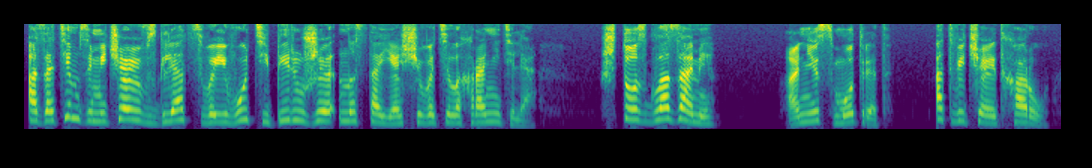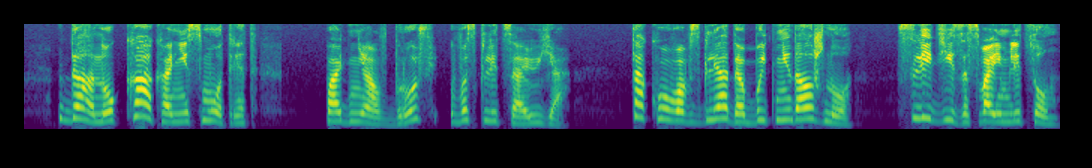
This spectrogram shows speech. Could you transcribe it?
а затем замечаю взгляд своего теперь уже настоящего телохранителя. Что с глазами? Они смотрят, отвечает Хару. Да, но как они смотрят? Подняв бровь, восклицаю я. Такого взгляда быть не должно. Следи за своим лицом.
